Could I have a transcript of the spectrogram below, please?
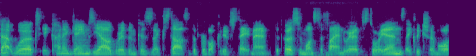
that works. It kind of games the algorithm because like starts with a provocative statement. The person wants to find where the story ends. They click show more.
